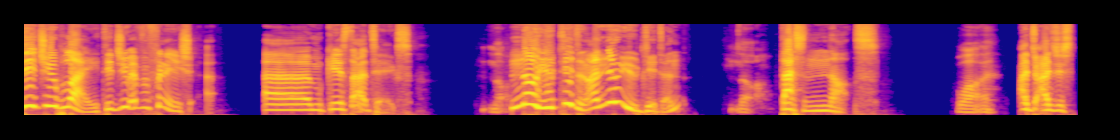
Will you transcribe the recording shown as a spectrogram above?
Did you play? Did you ever finish um, Gears Tactics? No. No, you didn't. I knew you didn't. No. That's nuts. Why? I, I just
